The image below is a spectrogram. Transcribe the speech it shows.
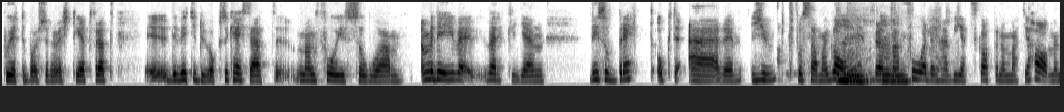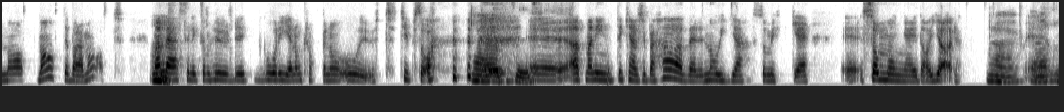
på Göteborgs universitet. För att det vet ju du också Kajsa, att man får ju så, ja men det är ju verkligen det är så brett och det är djupt på samma gång. Mm, för att mm. man får den här vetskapen om att jaha, men mat, mat är bara mat. Man mm. läser liksom hur det går igenom kroppen och, och ut, typ så. Ja, eh, att man inte kanske behöver noja så mycket eh, som många idag gör. Nej, ja, ehm,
